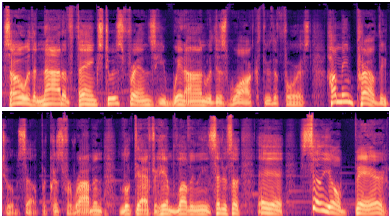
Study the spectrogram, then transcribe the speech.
So, with a nod of thanks to his friends, he went on with his walk through the forest, humming proudly to himself. But Christopher Robin looked after him lovingly and said to himself, eh, silly old bear.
